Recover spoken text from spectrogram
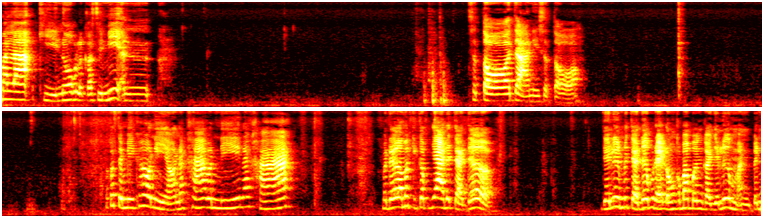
มะละขี่นก แล้วก็สิมีอันสตอจ้ะนี่สตอ แล้วก็จะมีข้าวเหนียวนะคะ วันนี้นะคะ มาเด้อมากินกับย่าด้จ้ะเด้ออย่าลืมด้วยจ้ะเด้อผู้ใดหลงก็มาเบิ่งกันอย่าลืมอันเป็น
